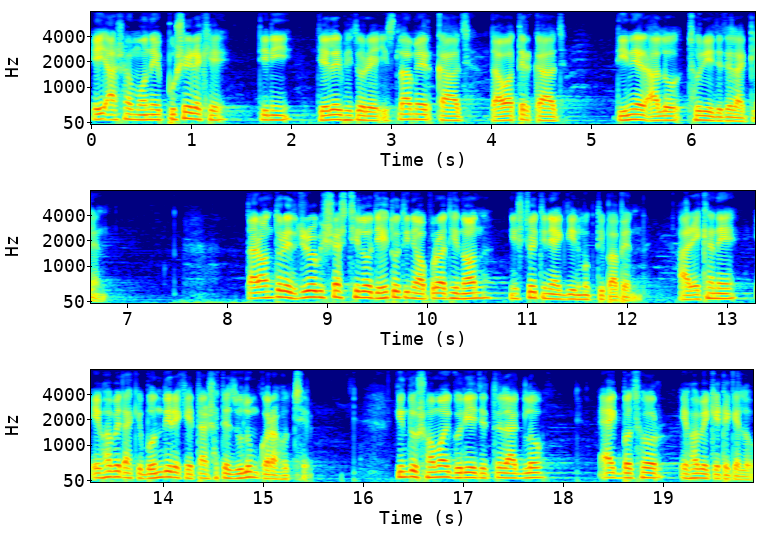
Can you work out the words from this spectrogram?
এই আশা মনে পুষে রেখে তিনি জেলের ভিতরে ইসলামের কাজ, দাওয়াতের কাজ, দিনের আলো ছড়িয়ে যেতে লাগলেন। তার অন্তরে দৃঢ় বিশ্বাস ছিল, যেহেতু তিনি অপরাধী নন, নিশ্চয়ই তিনি একদিন মুক্তি পাবেন। আর এখানে এভাবে তাকে বন্দি রেখে তার সাথে জুলুম করা হচ্ছে। কিন্তু সময় গড়িয়ে যেতে লাগল, এক বছর এভাবে কেটে গেল।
